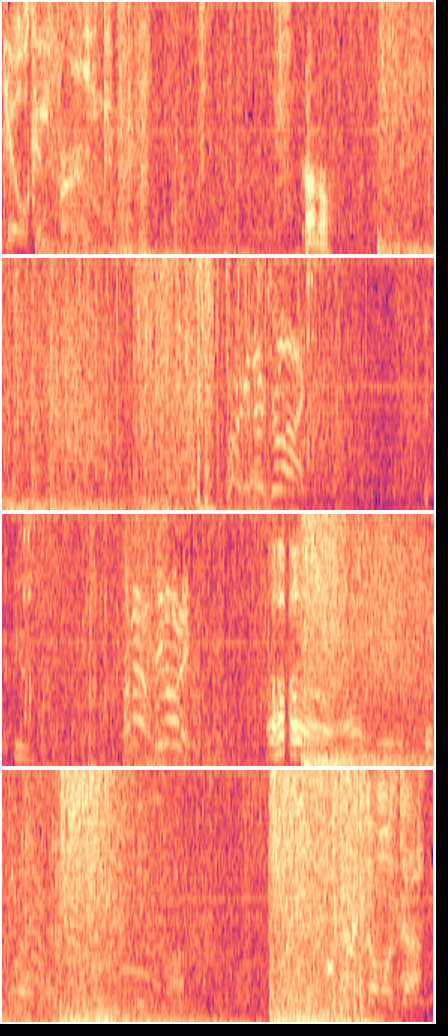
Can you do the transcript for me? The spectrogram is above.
Kill confirmed. Tunnel. Oh, I was being a triple right there. Time's almost up.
